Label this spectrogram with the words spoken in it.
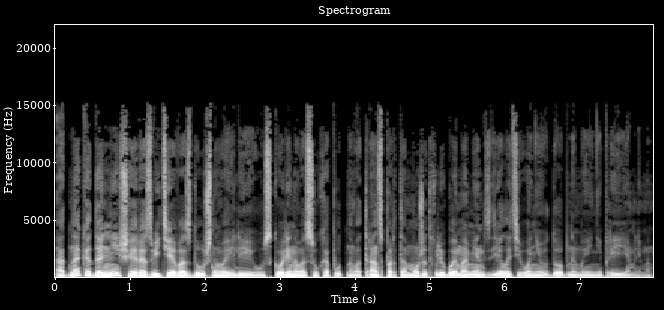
Однако дальнейшее развитие воздушного или ускоренного сухопутного транспорта может в любой момент сделать его неудобным и неприемлемым.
